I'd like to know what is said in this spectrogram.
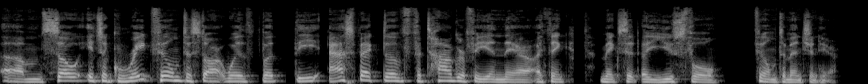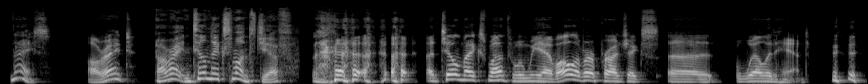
Um, so it's a great film to start with, but the aspect of photography in there, I think, makes it a useful film to mention here. Nice. All right. All right. Until next month, Jeff. until next month, when we have all of our projects uh, well in hand.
